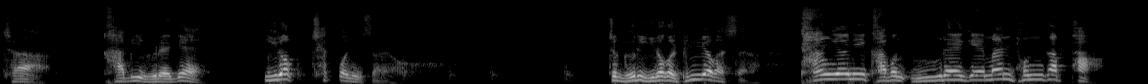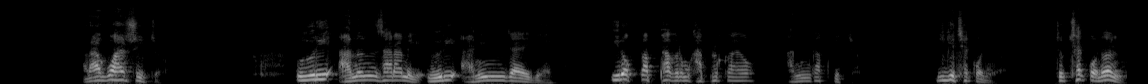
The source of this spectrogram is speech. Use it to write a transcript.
자, 갑이 을에게 1억 채권이 있어요. 즉 을이 1억을 빌려갔어요. 당연히 갑은 을에게만 돈 갚아 라고 할 수 있죠. 을이 아는 사람에게 을이 아닌 자에게 1억 갚아 그러면 갚을까요? 안 갚겠죠. 이게 채권이에요. 즉 채권은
